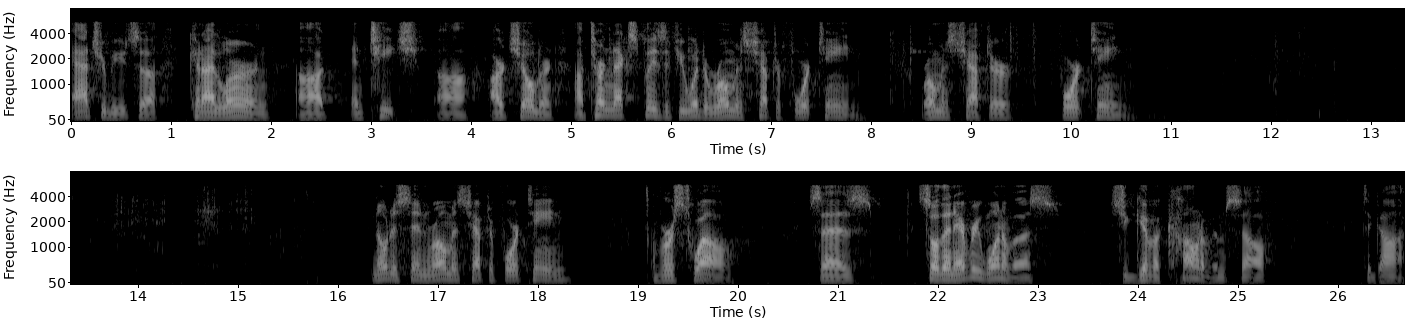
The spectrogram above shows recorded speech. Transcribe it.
attributes uh, can I learn uh, and teach uh, our children? Uh, turn next, please, if you would, to Romans chapter 14. Romans chapter 14. Notice in Romans chapter 14, verse 12, says, So then every one of us should give account of himself to God.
